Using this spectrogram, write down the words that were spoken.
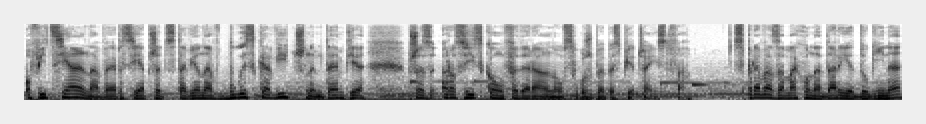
oficjalna wersja przedstawiona w błyskawicznym tempie przez Rosyjską Federalną Służbę Bezpieczeństwa. Sprawa zamachu na Darię Duginę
